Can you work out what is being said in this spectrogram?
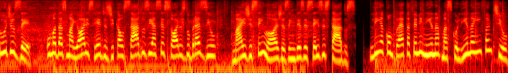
Estúdio Z, uma das maiores redes de calçados e acessórios do Brasil. Mais de 100 lojas em 16 estados. Linha completa feminina, masculina e infantil.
